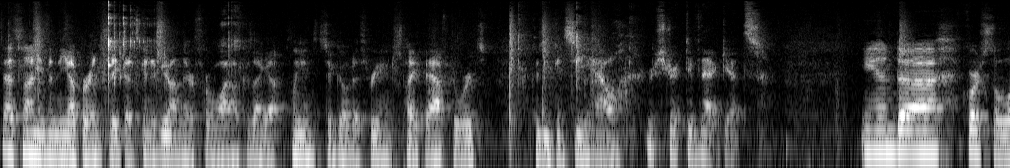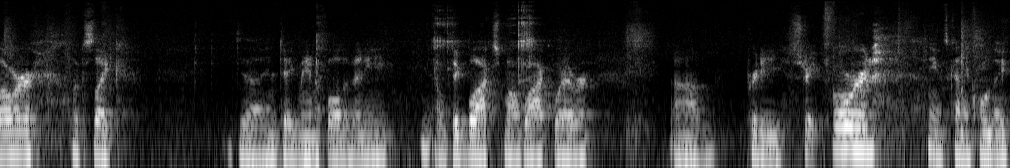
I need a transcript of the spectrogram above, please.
that's not even the upper intake that's going to be on there for a while because I got plans to go to 3 inch pipe afterwards because you can see how restrictive that gets. And uh, of course the lower looks like the intake manifold of any you know, big block, small block, whatever. Um, pretty straightforward. I think it's kind of cool they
